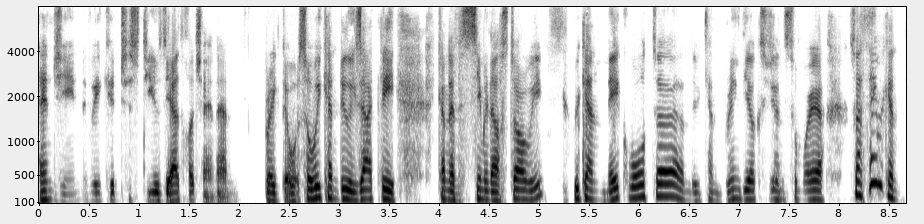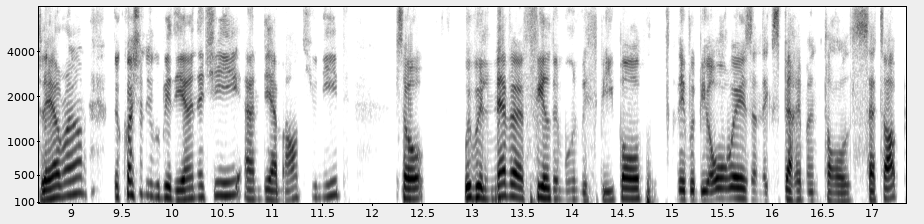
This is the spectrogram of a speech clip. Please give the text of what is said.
engine, we could just use the hydrogen and break the. So we can do exactly kind of similar story. We can make water and we can bring the oxygen somewhere. So I think we can play around. The question will be the energy and the amount you need. So we will never fill the moon with people. There will be always an experimental setup.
